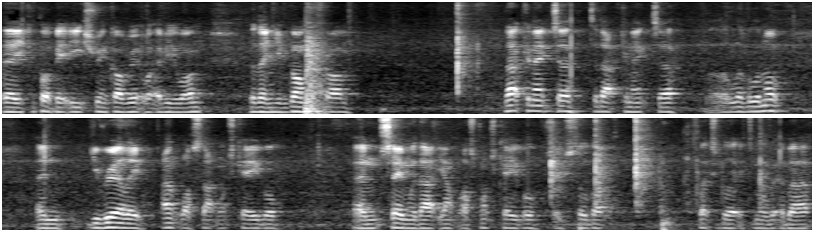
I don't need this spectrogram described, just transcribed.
Uh, you can put a bit of heat shrink over it, whatever you want. But then you've gone from that connector to that connector, I'll level them up and you really haven't lost that much cable. And same with that you haven't lost much cable so you've still got flexibility to move it about.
